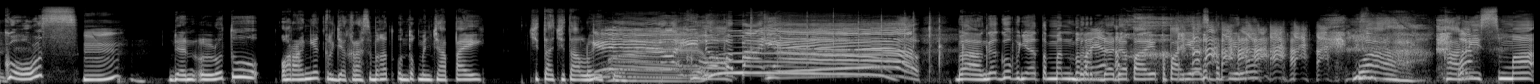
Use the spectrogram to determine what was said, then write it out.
goals Hmm? dan lu tuh orangnya kerja keras banget untuk mencapai cita-cita lo itu. hidup papaya. Bangga gue punya teman berdada pay- pepaya seperti lo. Wah, karisma,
